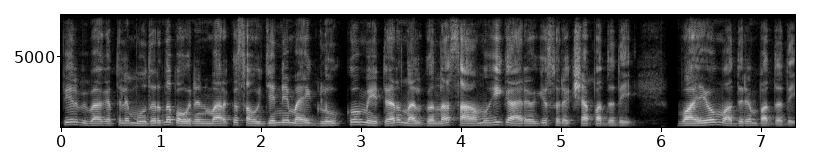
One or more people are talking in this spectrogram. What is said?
പി എൽ വിഭാഗത്തിലെ മുതിർന്ന പൗരന്മാർക്ക് സൗജന്യമായി ഗ്ലൂക്കോമീറ്റർ നൽകുന്ന സാമൂഹികാരോഗ്യ സുരക്ഷാ പദ്ധതി വയോമധുരം പദ്ധതി.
